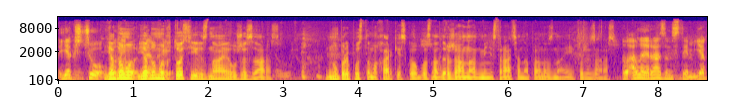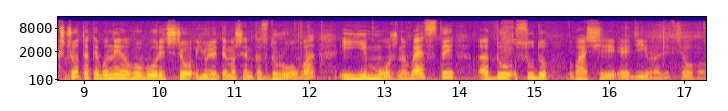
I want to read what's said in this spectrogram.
якщо Я вони думаю, я таки- думаю, хтось їх знає вже зараз. Ну, припустимо, Харківська обласна державна адміністрація, напевно, знає їх уже зараз. Але разом з тим, якщо таки вони говорять, що Юлія Тимошенко здорова і її можна вести е, до суду, ваші е, дії в разі цього.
